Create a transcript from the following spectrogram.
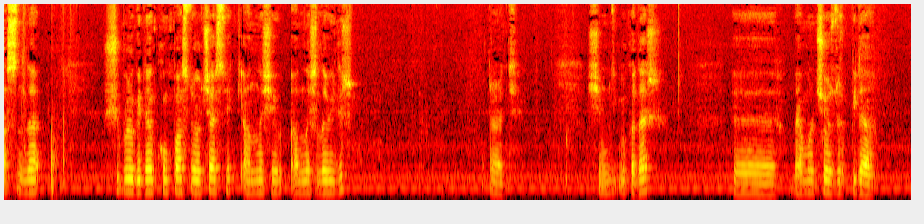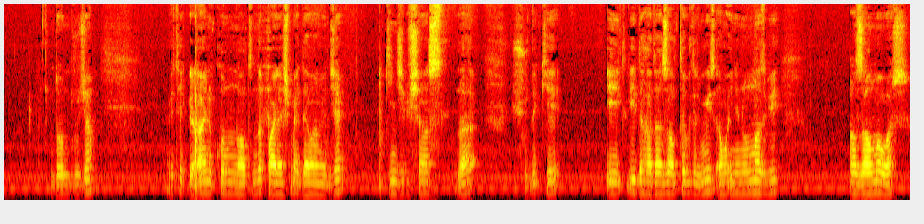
Aslında şu bölgeden kumpasla ölçersek anlaşı, anlaşılabilir. Evet. Şimdi bu kadar. Ee, ben bunu çözdürüp bir daha donduracağım. Ve tekrar aynı konunun altında paylaşmaya devam edeceğim. İkinci bir şansla şuradaki eğikliği daha da azaltabilir miyiz? Ama inanılmaz bir azalma var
